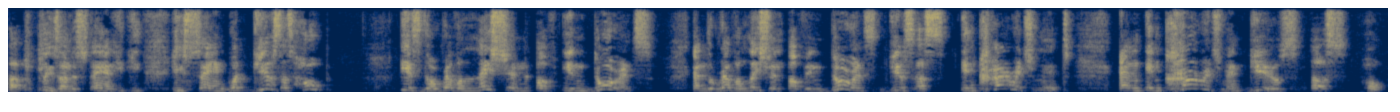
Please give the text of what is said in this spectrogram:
Uh, please understand, he, he, he's saying what gives us hope is the revelation of endurance, and the revelation of endurance gives us encouragement, and encouragement gives us hope.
